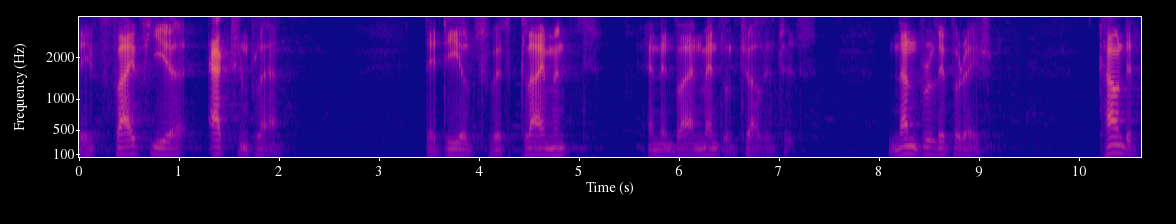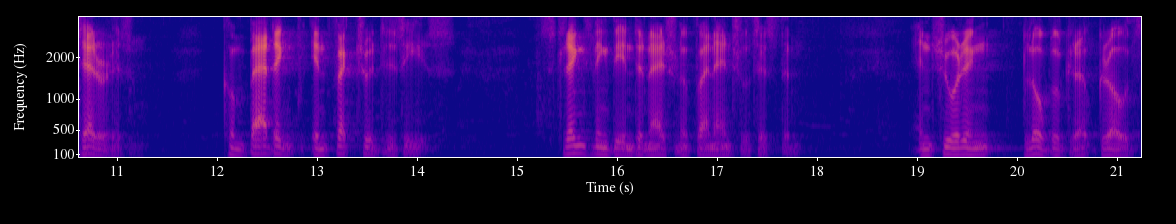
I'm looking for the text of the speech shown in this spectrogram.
the five-year action plan that deals with climate and environmental challenges, non-proliferation, counterterrorism, combating infectious disease, strengthening the international financial system, ensuring global gro- growth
